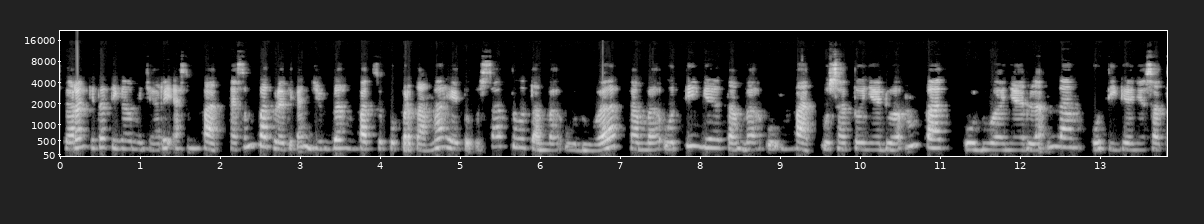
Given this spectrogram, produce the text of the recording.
Sekarang kita tinggal mencari S4. S4 berarti kan jumlah 4 suku pertama yaitu U1 tambah U2 tambah U3 tambah U4. U1-nya 24, U2-nya adalah 6, U3-nya 1,5,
